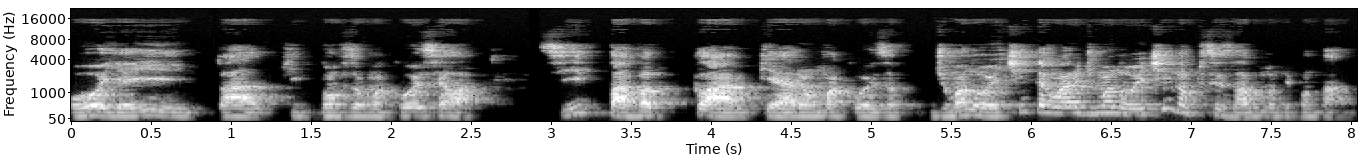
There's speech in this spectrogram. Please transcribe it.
oi, e aí, tá, que vamos fazer alguma coisa, sei lá. Se estava claro que era uma coisa de uma noite, então era de uma noite e não precisava manter contato.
